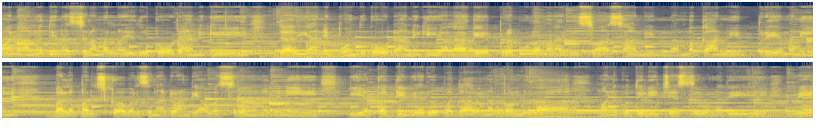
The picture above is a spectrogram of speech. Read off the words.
మన అనుదిన శ్రమలను ఎదుర్కోవడానికి ధైర్యాన్ని పొందుకోవడానికి అలాగే ప్రభువుల మన విశ్వాసాన్ని నమ్మకాన్ని ప్రేమని బలపరుచుకోవలసినటువంటి అవసరం ఉన్నదని ఈ యొక్క దివ్య రూపధారణ పండుగ మనకు తెలియచేస్తూ ఉన్నది. ప్రియ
